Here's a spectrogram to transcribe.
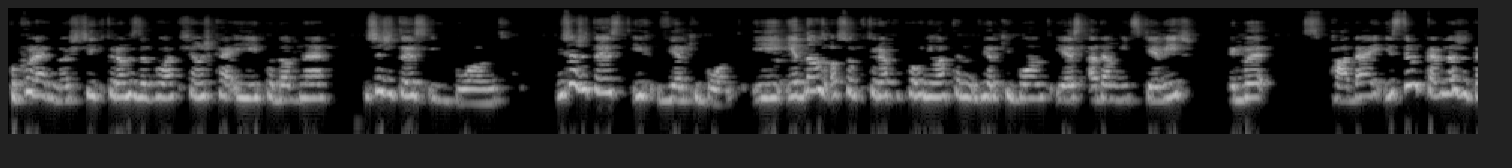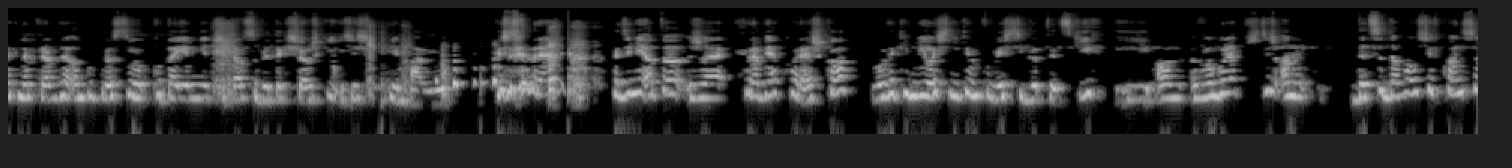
popularności, którą zdobyła książka i jej podobne. Myślę, że to jest ich błąd. Myślę, że to jest ich wielki błąd. I jedną z osób, która popełniła ten wielki błąd jest Adam Mickiewicz. Jakby spadaj. Jestem pewna, że tak naprawdę on po prostu potajemnie czytał sobie te książki i się świetnie bawił. Chodzi mi o to, że hrabia Koreszko był takim miłośnikiem powieści gotyckich i on w ogóle przecież on decydował się w końcu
